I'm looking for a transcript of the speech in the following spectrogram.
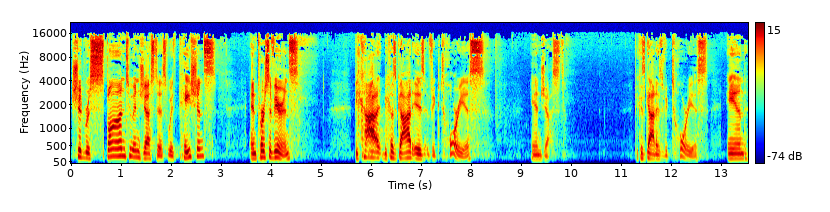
should respond to injustice with patience and perseverance because, because God is victorious and just. Because God is victorious and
